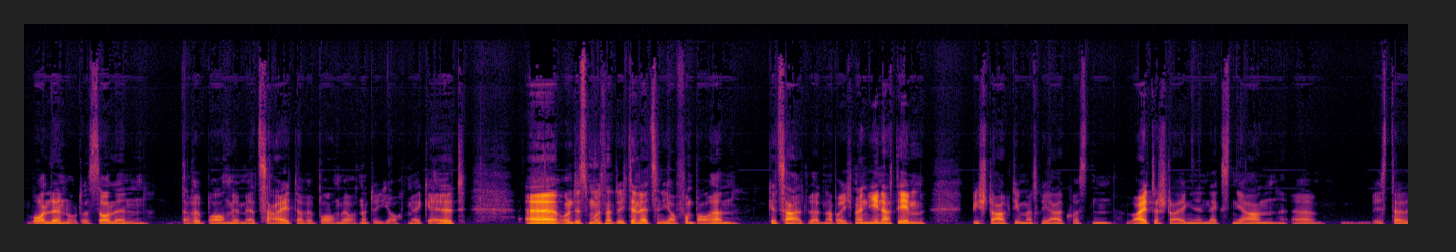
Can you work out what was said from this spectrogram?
wollen oder sollen. Dafür brauchen wir mehr Zeit, dafür brauchen wir auch natürlich auch mehr Geld. Äh, und es muss natürlich dann letztendlich auch vom Bauherrn gezahlt werden. Aber ich meine, je nachdem, wie stark die Materialkosten weiter steigen in den nächsten Jahren, äh, ist da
